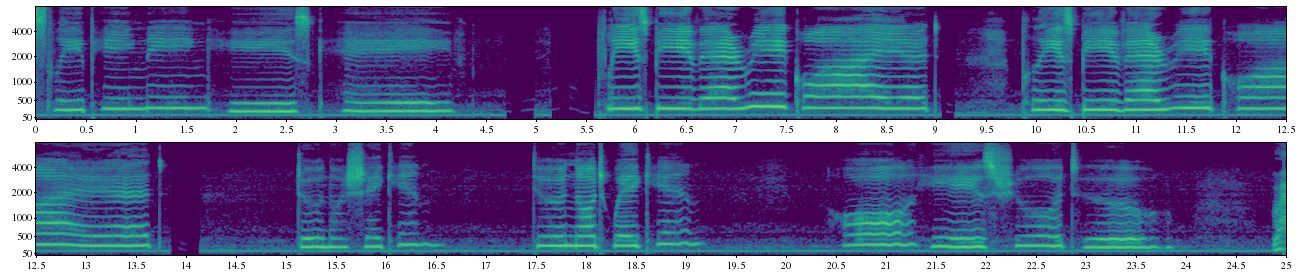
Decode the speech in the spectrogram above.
sleeping in his cave. Please be very quiet. Please be very quiet. Do not shake him. Do not wake him oh, or he is sure to roar.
